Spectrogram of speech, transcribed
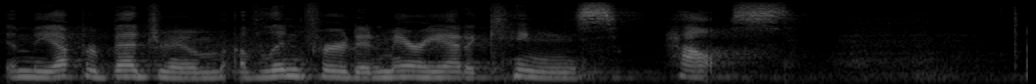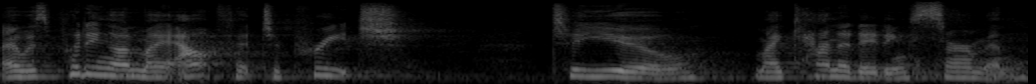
in the upper bedroom of Linford and Marietta King's house. I was putting on my outfit to preach to you my candidating sermon.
